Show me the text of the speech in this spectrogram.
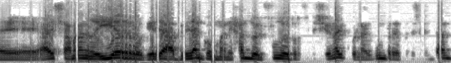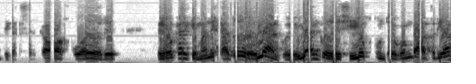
eh, a esa mano de hierro que era Blanco manejando el fútbol profesional con algún representante que acercaba a jugadores pero acá el que maneja todo Blanco, y Blanco decidió junto con Capria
